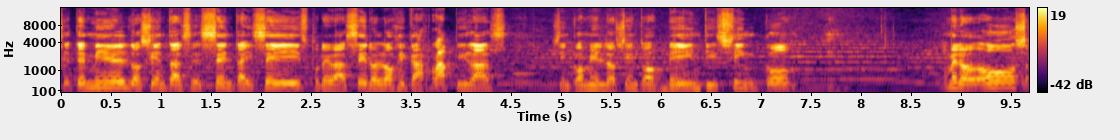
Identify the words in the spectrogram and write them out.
7.266, pruebas serológicas rápidas 5.225. Número 2,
